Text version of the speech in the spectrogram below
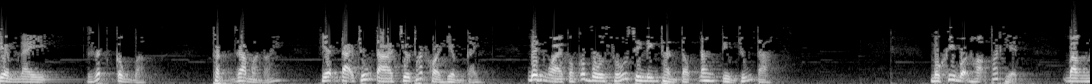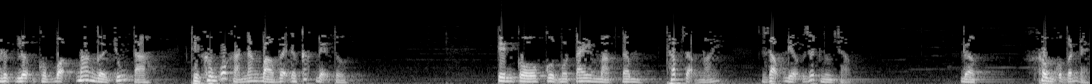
Điểm này rất công bằng. Thật ra mà nói, Hiện tại chúng ta chưa thoát khỏi hiểm cảnh, Bên ngoài còn có vô số sinh linh thần tộc đang tìm chúng ta. Một khi bọn họ phát hiện Bằng lực lượng của bọn ba người chúng ta, Thì không có khả năng bảo vệ được các đệ tử. Tiền cổ cụt một tay mạc tâm, Thấp giọng nói Giọng điệu rất ngưng trọng. Được, không có vấn đề.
